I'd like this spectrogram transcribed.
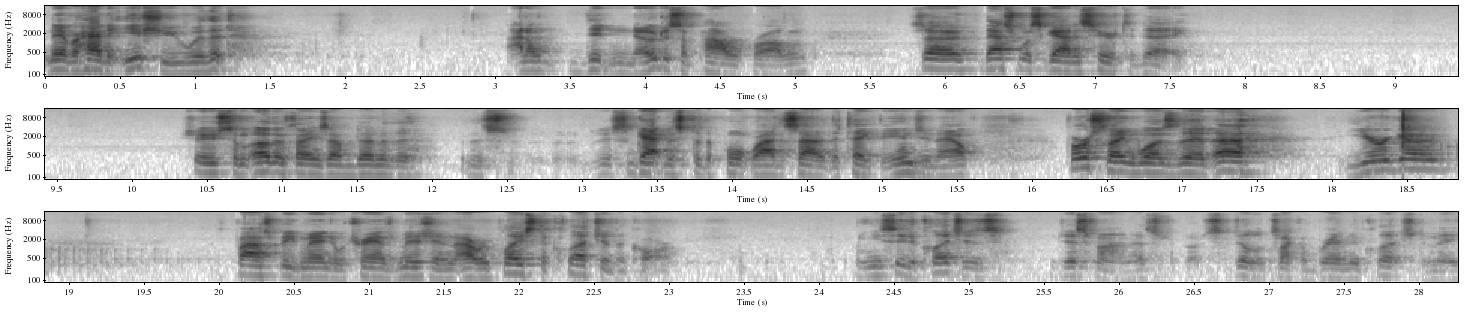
never had an issue with it. I don't didn't notice a power problem. So that's what's got us here today. Show you some other things I've done to the this this gotten us to the point where I decided to take the engine out. First thing was that uh, a year ago, five-speed manual transmission, I replaced the clutch in the car. And you see the clutch is just fine. That still looks like a brand new clutch to me.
